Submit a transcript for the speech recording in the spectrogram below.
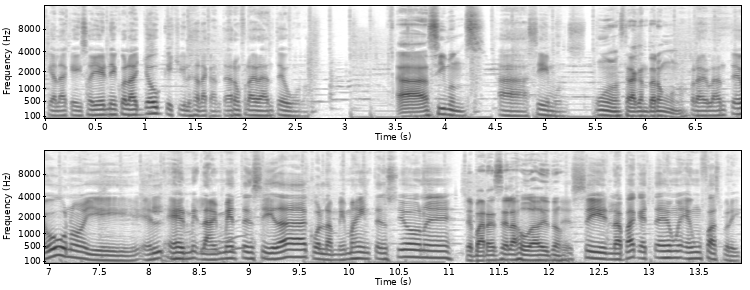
que la que hizo ayer Nicolás Jokic y se la cantaron flagrante 1 A Simmons. a Simmons. Uno, se la cantaron uno. Flagrante 1 y él, él- la misma intensidad, con las mismas intenciones. ¿Te parece la jugadita? Eh, Sí, la verdad que este es un, es un fast break.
